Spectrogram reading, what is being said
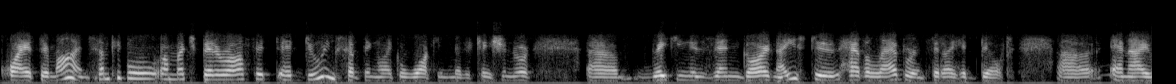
quiet their mind. Some people are much better off at, at doing something like a walking meditation or um, raking a Zen garden. I used to have a labyrinth that I had built, uh, and I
